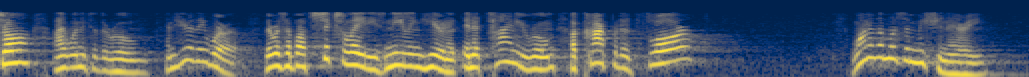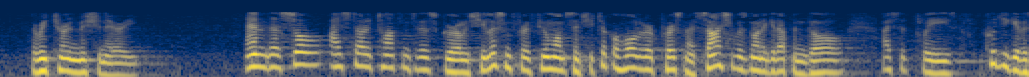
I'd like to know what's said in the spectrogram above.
So I went into the room, and here they were. There was about six ladies kneeling here in a, in a tiny room, a carpeted floor. One of them was a missionary, a returned missionary. And uh, so I started talking to this girl, and she listened for a few moments, and she took a hold of her purse, and I saw she was going to get up and go. I said, please, could you give us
